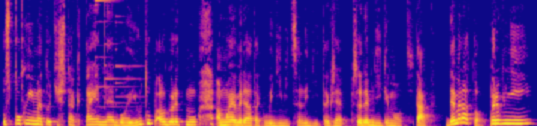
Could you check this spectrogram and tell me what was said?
Uspokojíme totiž tak tajemné bohy YouTube algoritmu a moje videa tak uvidí více lidí, takže předem díky moc. Tak, jdeme na to. První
